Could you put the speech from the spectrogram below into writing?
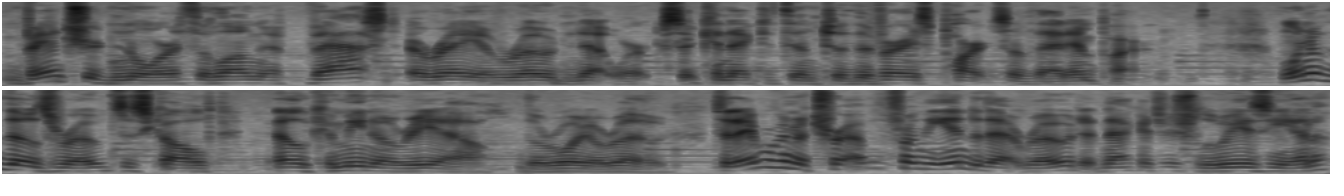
ventured north along a vast array of road networks that connected them to the various parts of that empire. One of those roads is called El Camino Real, the Royal Road. Today we're going to travel from the end of that road at Natchitoches, Louisiana,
